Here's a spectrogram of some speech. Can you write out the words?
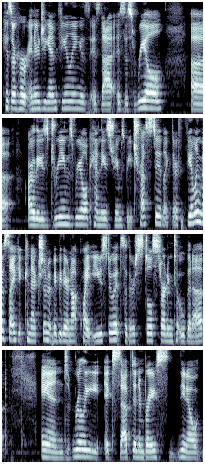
his or her energy i'm feeling? Is is that is this real? Uh are these dreams real? Can these dreams be trusted? Like they're feeling the psychic connection but maybe they're not quite used to it so they're still starting to open up and really accept and embrace, you know,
